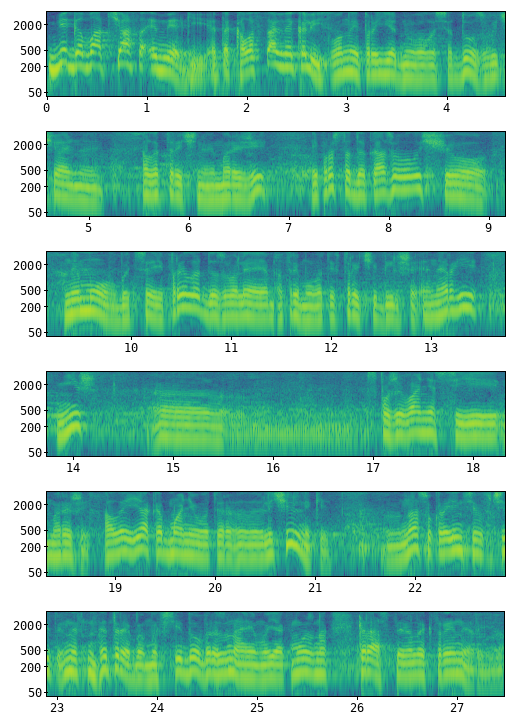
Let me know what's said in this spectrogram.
мегаватт-часа энергии. Это колоссальное количество. Вони приєднувалися до звичайної електричної мережі і просто доказували, що не мов би цей прилад дозволяє отримувати втричі більше енергії, ніж е, споживання з цієї мережі. Але як обманювати е, лічильники, нас, українців, вчити не, не треба. Ми всі добре знаємо, як можна красти електроенергію.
